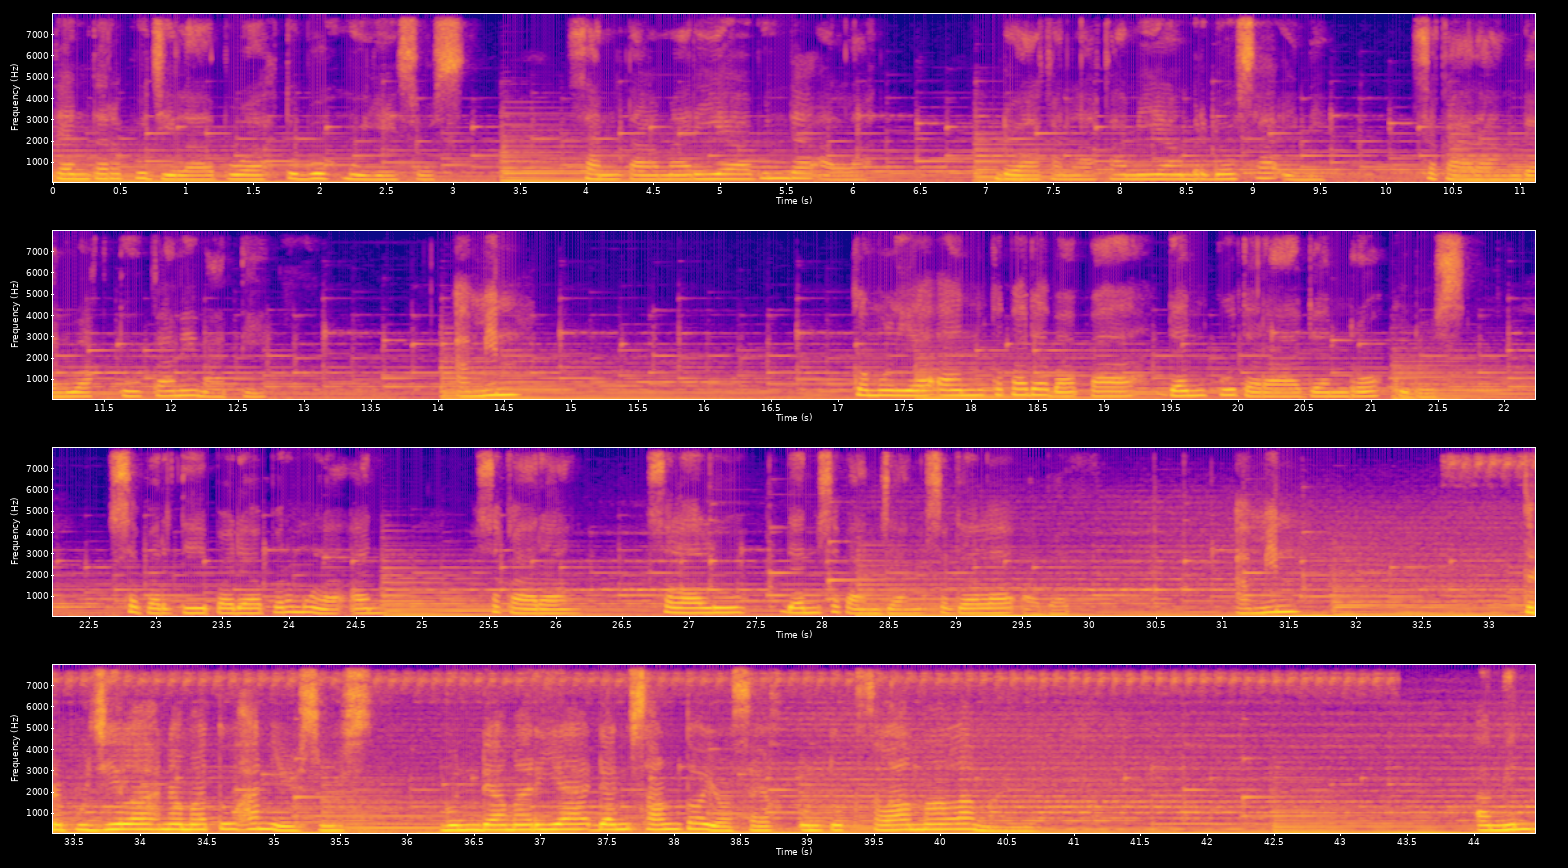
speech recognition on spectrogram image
dan terpujilah buah tubuhmu Yesus. Santa Maria Bunda Allah, doakanlah kami yang berdosa ini, sekarang dan waktu kami mati. Amin. Kemuliaan kepada Bapa dan Putera dan Roh Kudus, seperti pada permulaan, sekarang, selalu, dan sepanjang segala abad. Amin. Terpujilah nama Tuhan Yesus, Bunda Maria dan Santo Yosef untuk selama-lamanya. Amin.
